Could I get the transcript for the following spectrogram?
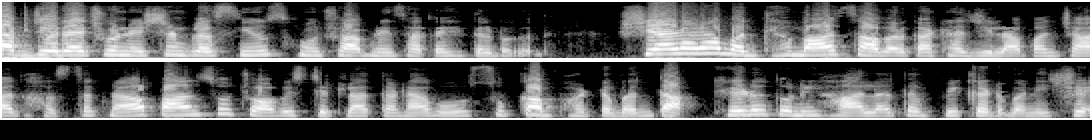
આપ જોઈ રહ્યા છો નેશન પ્લસ ન્યૂઝ. હું છું આપની સાથે હિતલ ભગત. શિયાળાના મધ્યમાં સાબરકાંઠા જિલ્લા પંચાયત હસ્તકના પાંચસો ચોવીસ જેટલા તળાવો સૂકા ભટ્ટ બનતા ખેડૂતોની હાલત વિકટ બની છે.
